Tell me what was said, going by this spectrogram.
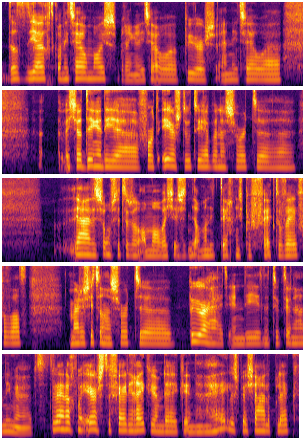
dat de jeugd kan iets heel moois brengen. Iets heel puurs en iets heel... weet je, dingen die je voor het eerst doet, die hebben een soort... ja, dus soms zit er dan allemaal, weet je, is het allemaal niet technisch perfect of weet ik veel wat. Maar er zit dan een soort eh, puurheid in die je natuurlijk daarna niet meer hebt. Ik weet nog, mijn eerste Verdi Requiem ik in een hele speciale plek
